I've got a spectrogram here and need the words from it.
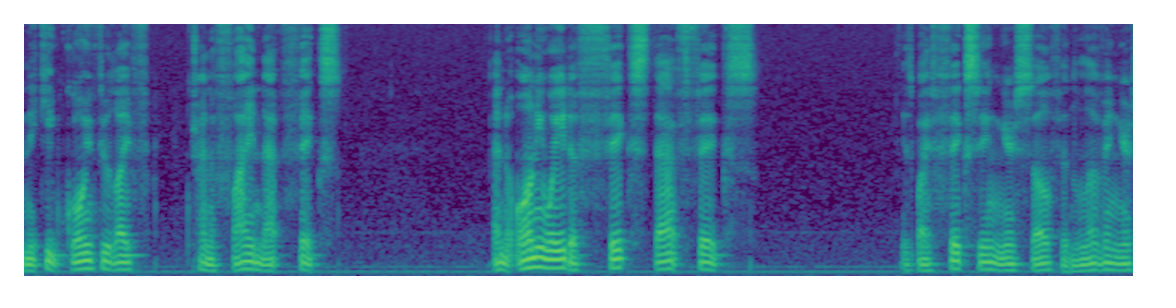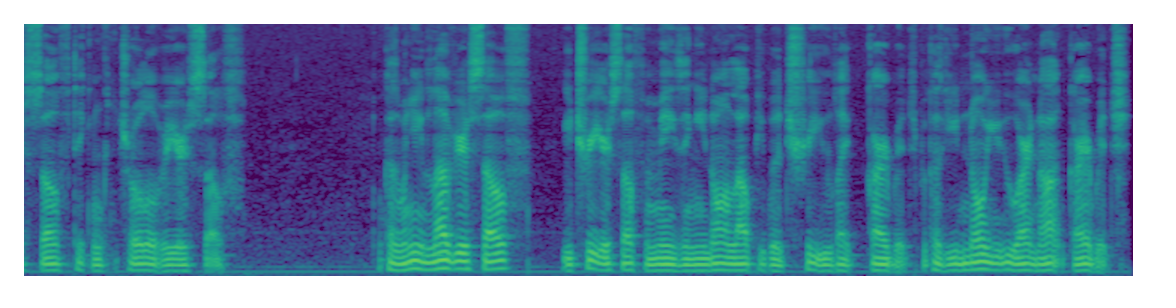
And they keep going through life trying to find that fix. And the only way to fix that fix is by fixing yourself and loving yourself, taking control over yourself. Because when you love yourself, you treat yourself amazing. You don't allow people to treat you like garbage because you know you are not garbage.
